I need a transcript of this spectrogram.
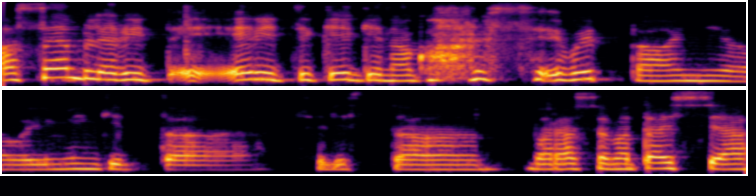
assemblerit eriti keegi nagu arvesse ei võta, on ju, või mingit äh, sellist äh, varasemat asja.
